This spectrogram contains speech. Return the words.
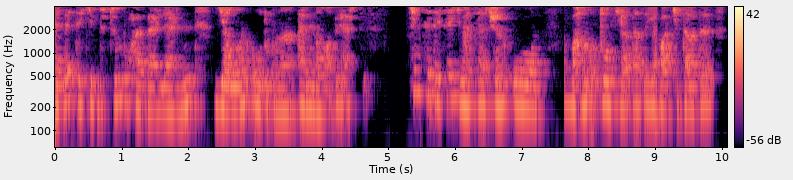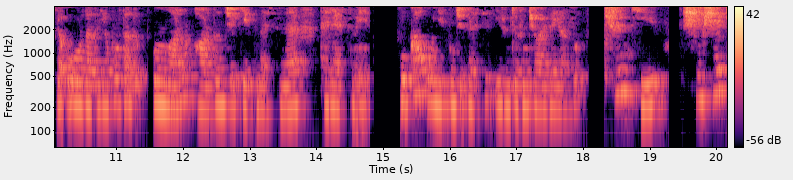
əlbəttə ki, bütün bu xəbərlərin yalan olduğuna əmin ola bilərsiniz. Kimsə desə ki, məsəl üçün o baxın o Tokiyadadır, ya Bakıdadır, ya oradadır, ya buradadır. Onların ardınca getməsinə tələsməyin. Luqa 17-ci fəsil 24-cü ayədə yazılıb. Çünki şimşək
